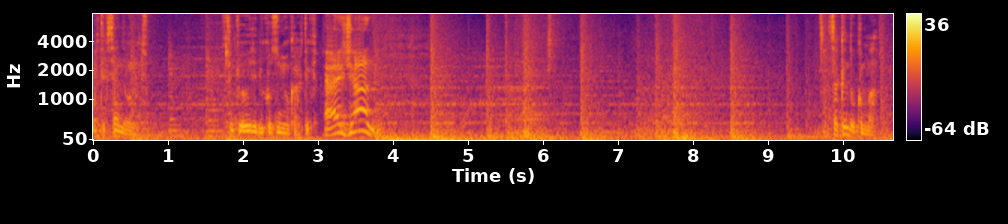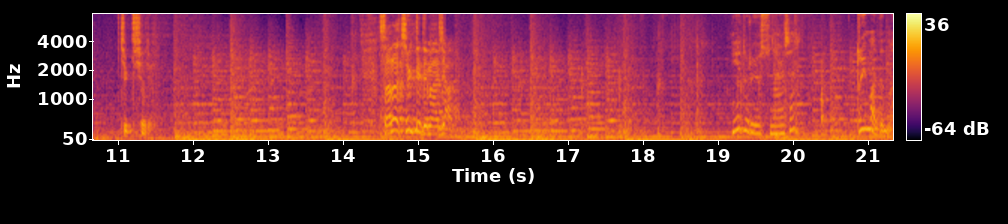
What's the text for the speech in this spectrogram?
Artık sen de unut. Çünkü öyle bir kozun yok artık. Ercan! Sakın dokunma. Çık dışarı. Sana çık dedim Ercan. Niye duruyorsun Ercan? Duymadın mı?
